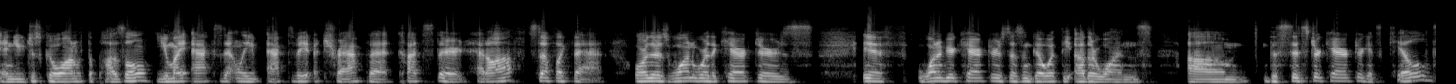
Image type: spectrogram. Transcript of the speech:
and you just go on with the puzzle, you might accidentally activate a trap that cuts their head off, stuff like that. Or there's one where the characters, if one of your characters doesn't go with the other ones, um, the sister character gets killed,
